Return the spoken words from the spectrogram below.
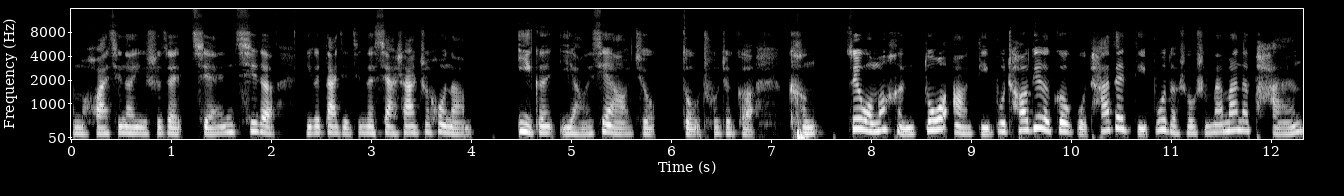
那么华西呢，也是在前期的一个大解禁的下杀之后呢，一根阳线啊，就走出这个坑。所以，我们很多啊底部超跌的个股，它在底部的时候是慢慢的盘。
